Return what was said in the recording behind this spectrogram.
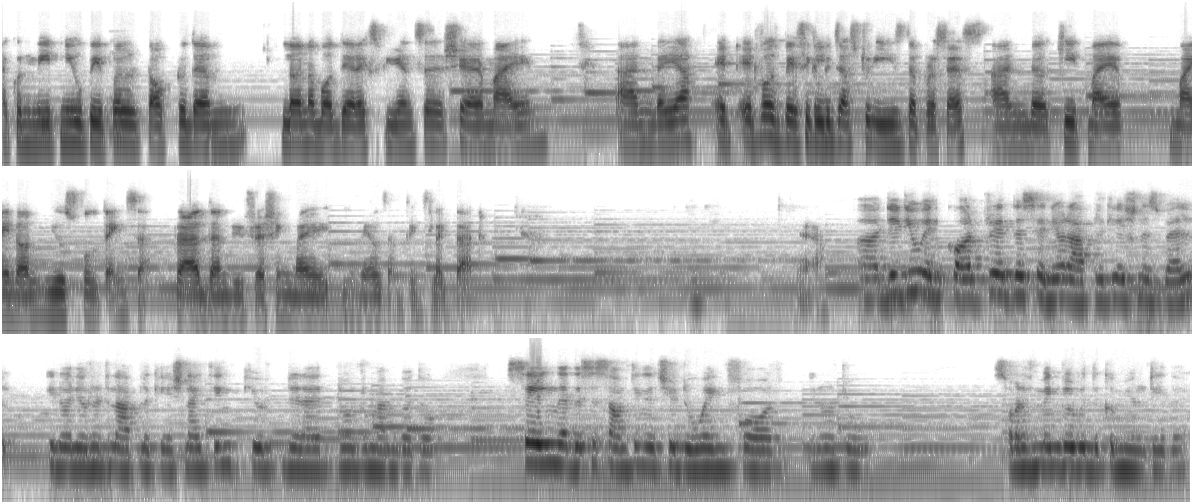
I could meet new people talk to them learn about their experiences share mine and uh, yeah it, it was basically just to ease the process and uh, keep my mind on useful things rather than refreshing my emails and things like that uh, did you incorporate this in your application as well? You know, in your written application, I think you did. I don't remember though, saying that this is something that you're doing for you know to sort of mingle with the community there.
